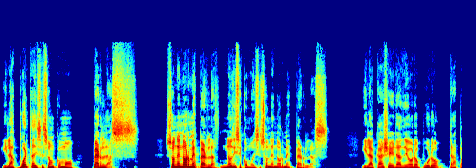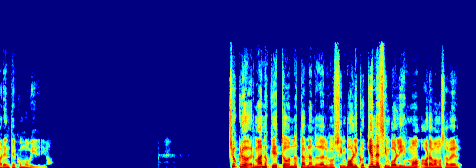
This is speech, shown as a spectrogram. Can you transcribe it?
Y las puertas, dice, son como perlas. Son enormes perlas. No dice como, dice, son enormes perlas y la calle era de oro puro, transparente como vidrio. Yo creo, hermanos, que esto no está hablando de algo simbólico, tiene simbolismo, ahora vamos a ver,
